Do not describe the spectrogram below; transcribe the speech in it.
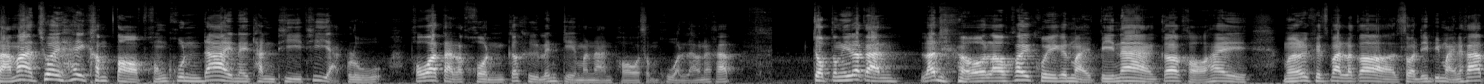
สามารถช่วยให้คำตอบของคุณได้ในทันทีที่อยากรู้ เพราะว่าแต่ละคนก็คือเล่นเกมมานานพอสมควรแล้วนะครับ จบตรงนี้แล้วกัน แล้วเดี๋ยวเราค่อยคุยกันใหม่ปีหน้าก็ขอให้ Merry Christmas แล้วก็สวัสดีปีใหม่นะครับ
